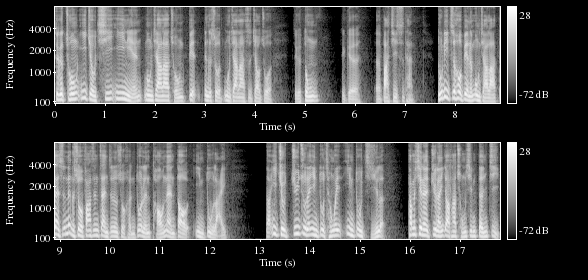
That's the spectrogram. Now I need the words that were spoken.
这个从一九七一年孟加拉从变那个时候孟加拉是叫做这个东这个呃巴基斯坦独立之后变成孟加拉，但是那个时候发生战争的时候，很多人逃难到印度来，那一九居住的印度成为印度籍了。他们现在居然要他重新登记，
